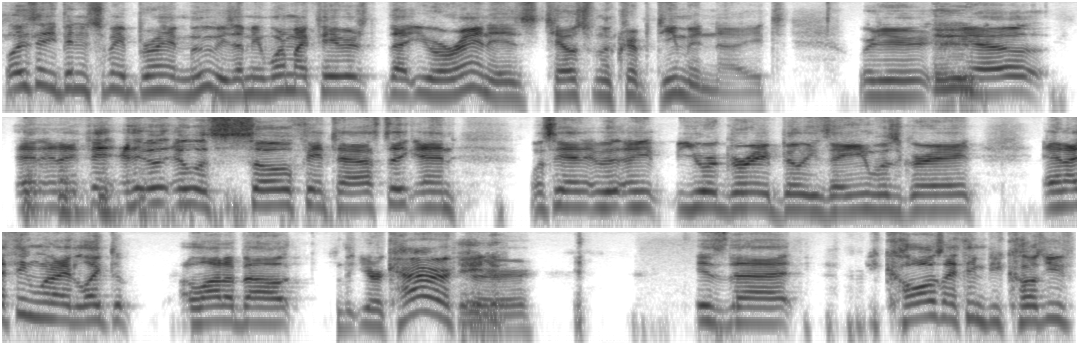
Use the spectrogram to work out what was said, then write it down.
Well, like I said, you've been in so many brilliant movies. I mean, one of my favorites that you were in is Tales from the Crypt Demon Knight, where you, you know, and, and I think it, was- it was so fantastic. And once again, it was, I mean, you were great. Billy Zane was great. And I think what I liked a lot about your character is that because I think because you've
